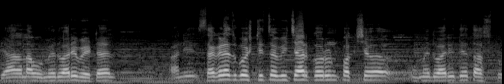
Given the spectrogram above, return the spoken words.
त्याला उमेदवारी भेटेल. आणि सगळ्याच गोष्टीचा विचार करून पक्ष उमेदवारी देत असतो.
